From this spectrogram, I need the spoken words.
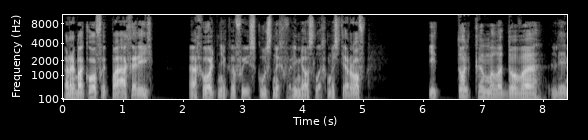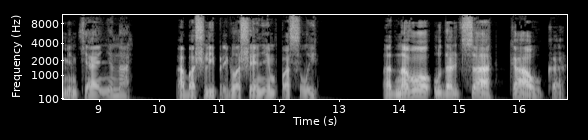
рыбаков и пахарей, охотников и искусных в ремеслах мастеров, и только молодого Леменкяйнина обошли приглашением послы. Одного удальца Каука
